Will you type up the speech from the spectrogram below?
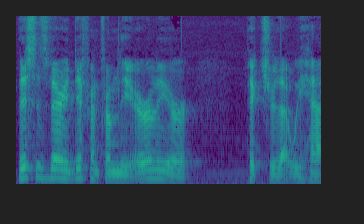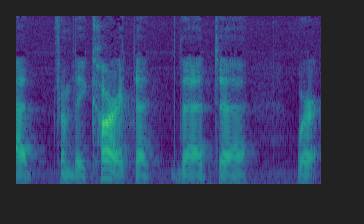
this is very different from the earlier picture that we had from Descartes that that uh, where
